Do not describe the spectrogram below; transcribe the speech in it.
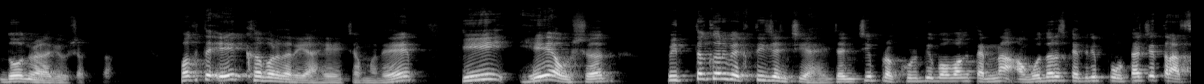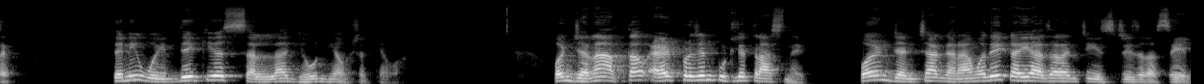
दोन वेळा घेऊ शकता. फक्त एक खबरदारी आहे याच्यामध्ये की हे औषध पित्तकर व्यक्ती ज्यांची आहे ज्यांची प्रकृती बाबा त्यांना अगोदरच काहीतरी पोटाचे त्रास आहेत त्यांनी वैद्यकीय सल्ला घेऊन हे औषध घ्यावं. पण ज्यांना आता ऍट प्रेझेंट कुठले त्रास नाहीत पण ज्यांच्या घरामध्ये काही आजारांची हिस्ट्री जर असेल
